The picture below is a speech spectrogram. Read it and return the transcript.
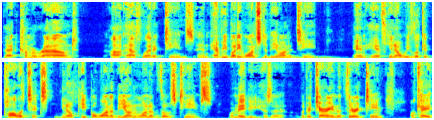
that come around uh, athletic teams, and everybody wants to be on a team. And if you know, we look at politics, you know, people want to be on one of those teams, or maybe as a libertarian, a third team. Okay,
